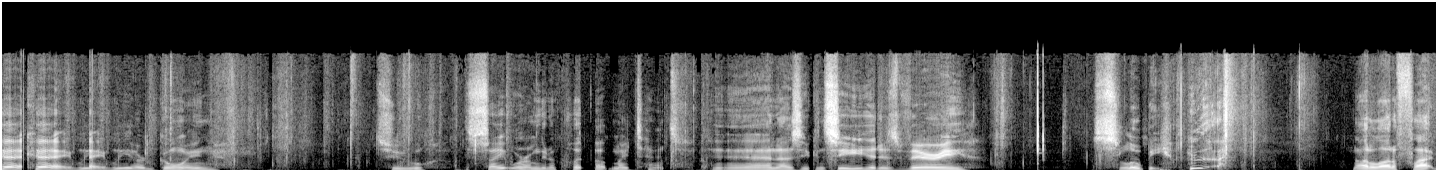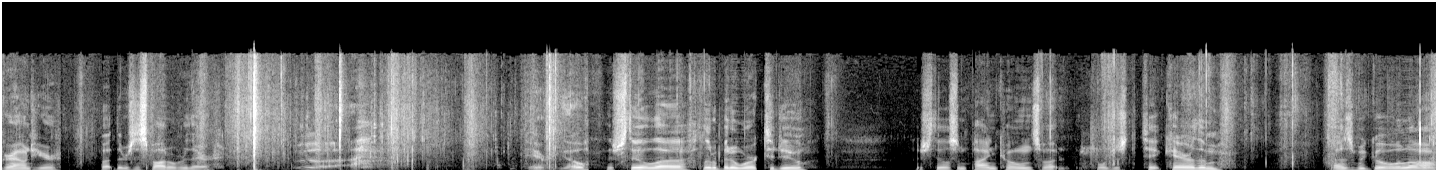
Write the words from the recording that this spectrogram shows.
Okay, okay, we, we are going to the site where I'm gonna put up my tent. And as you can see, it is very slopey. Not a lot of flat ground here, but there's a spot over there. There we go. There's still a little bit of work to do. There's still some pine cones, but we'll just take care of them as we go along.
